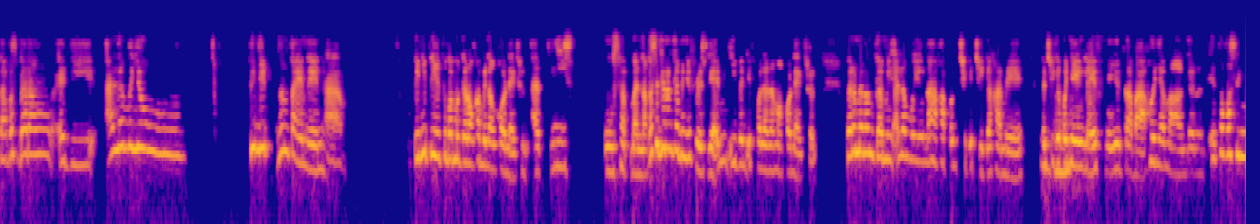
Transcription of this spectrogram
Tapos parang, edi, alam mo yung, pinip, nung time na yun ha, pinipilit ko pa magkaroon kami ng connection, at least usap man lang. Kasi ganoon kami ni first day. I mean, even if wala namang connection. Pero meron kami, alam mo yung nakakapag-chika-chika kami. Nagchika pa Mm-mm. niya yung life niya, yung trabaho niya, mga ganun. Ito kasing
